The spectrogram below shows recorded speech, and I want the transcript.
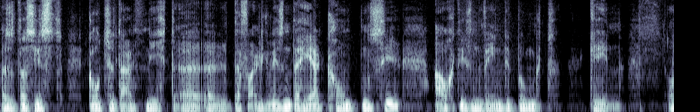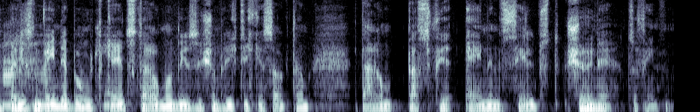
Also das ist Gott sei Dank nicht äh, der Fall gewesen. Daher konnten Sie auch diesen Wendepunkt gehen. Und Aha, bei diesem Wendepunkt okay. geht es darum, und wie Sie schon richtig gesagt haben, darum, das für einen selbst Schöne zu finden.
